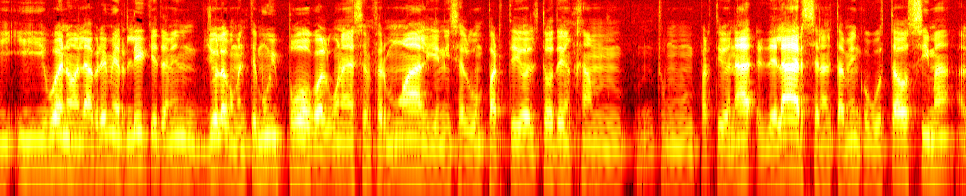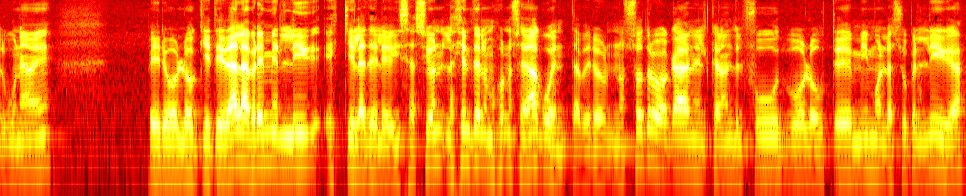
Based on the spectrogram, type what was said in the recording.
Y, bueno, en la Premier League, que también yo la comenté muy poco, alguna vez enfermó alguien, hice algún partido del Tottenham, un partido del Arsenal también con Gustavo Sima alguna vez, pero lo que te da la Premier League es que la televisación, la gente a lo mejor no se da cuenta, pero nosotros acá en el canal del fútbol o ustedes mismos en la Superliga,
